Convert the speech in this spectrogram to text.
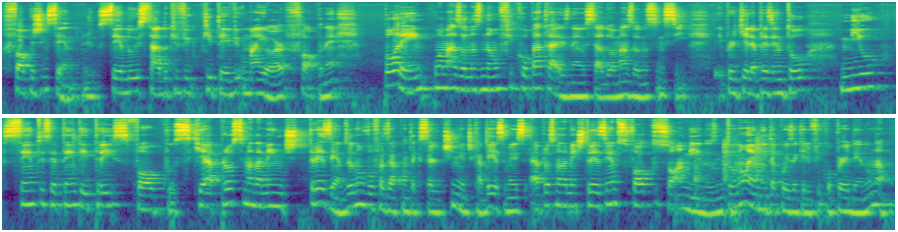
focos de incêndio, sendo o estado que, que teve o maior foco, né? Porém, o Amazonas não ficou para trás, né? O estado do Amazonas em si, porque ele apresentou 1.173 focos, que é aproximadamente 300. Eu não vou fazer a conta aqui certinha de cabeça, mas é aproximadamente 300 focos só a menos. Então não é muita coisa que ele ficou perdendo, não.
